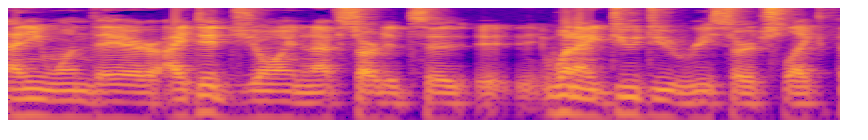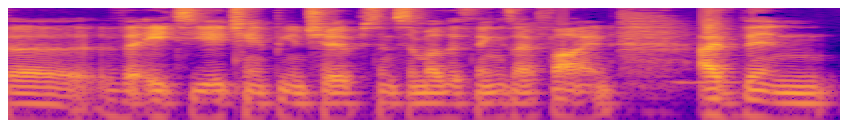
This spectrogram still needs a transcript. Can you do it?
anyone there. I did join and I've started to when I do do research like the the ATA championships and some other things I find I've been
